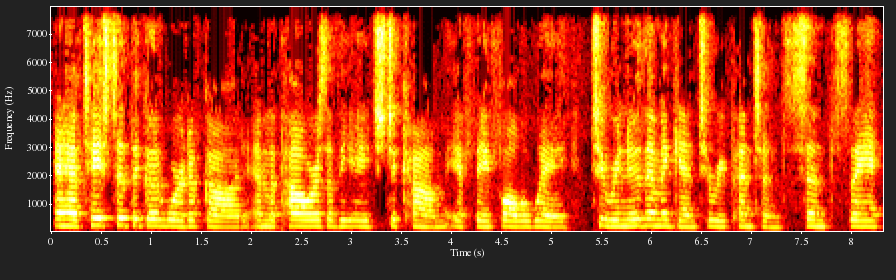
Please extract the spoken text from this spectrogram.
and have tasted the good word of God and the powers of the age to come, if they fall away, to renew them again to repentance, since they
